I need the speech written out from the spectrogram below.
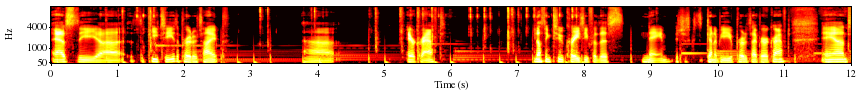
as the uh, the PT, the prototype uh, aircraft. Nothing too crazy for this name. It's just going to be a prototype aircraft. And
